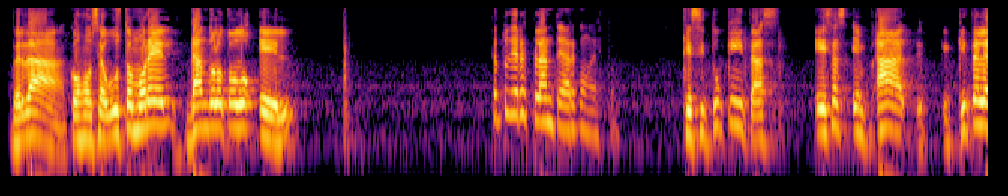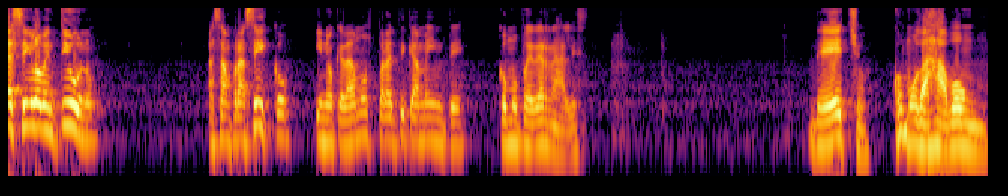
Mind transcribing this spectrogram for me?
¿verdad? Con José Augusto Morel, dándolo todo él. ¿Qué tú quieres plantear con esto? Que si tú quitas esas... Em, ah, quítale al siglo XXI a San Francisco y nos quedamos prácticamente como Pedernales. De hecho, como Dajabón,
